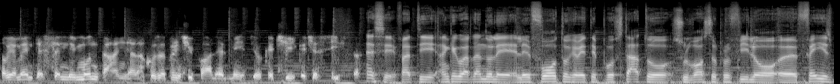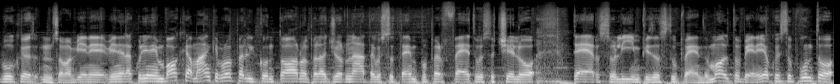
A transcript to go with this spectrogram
ovviamente essendo in montagna la cosa principale è il meteo che ci, che ci assista. Eh sì, infatti anche guardando le, le foto che avete postato sul vostro profilo eh, Facebook, insomma viene, viene la l'acquolina in bocca, ma anche proprio per il contorno, per la giornata, questo tempo perfetto, questo cielo terso, limpido, stupendo. Molto bene, io a questo punto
